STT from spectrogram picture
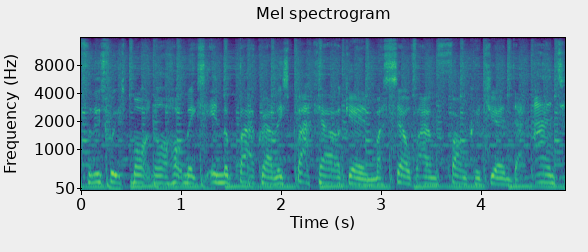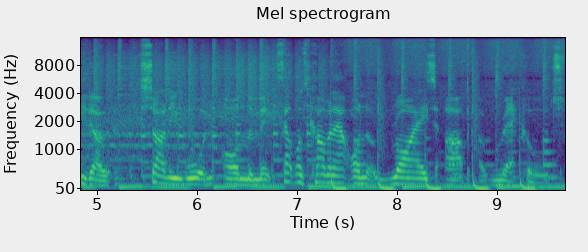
Up for this week's Mark Knight Hot Mix in the background. It's back out again. Myself and Funk Agenda, Antidote, Sonny Wharton on the mix. That one's coming out on Rise Up Records.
